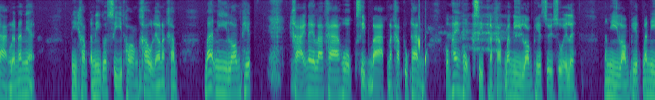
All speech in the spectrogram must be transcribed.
ด่างแล้วนั่นเนี่ย นี่ครับ อันนี้ก็สีทองเข้าแล้วนะครับมณีล้อมเพชรขายในราคาหกสิบบาทนะครับ ทุกท่านผมให้หกสิบนะครับมณีล้อมเพชรสวยๆเลย มณีล้อมเพชรมณี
